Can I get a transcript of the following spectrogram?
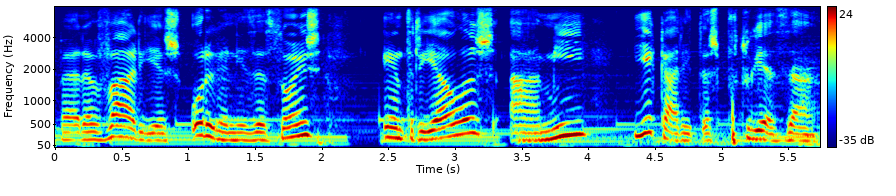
para várias organizações, entre elas a AMI e a Caritas Portuguesa.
